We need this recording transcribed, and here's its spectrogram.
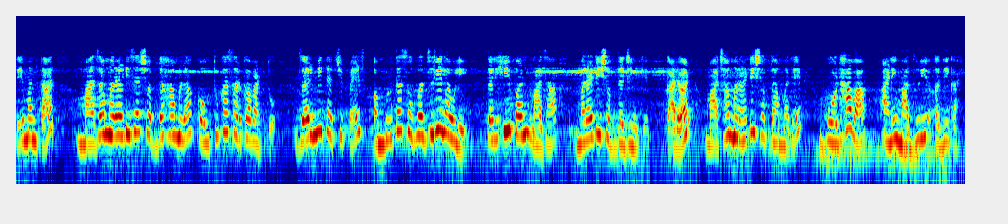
ते म्हणतात माझा मराठीचा शब्द हा मला कौतुकासारखा वाटतो. जर मी त्याची पैज अमृतासोबत जरी लावली तरीही पण माझा मराठी शब्द जिंकेल. कारण माझ्या मराठी शब्दामध्ये गोढावा आणि माधुर्य अधिक आहे.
